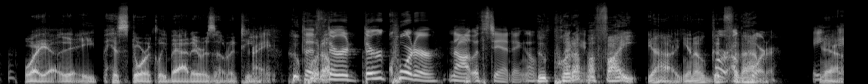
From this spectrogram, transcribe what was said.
well, yeah, a historically bad Arizona team right? who the put up third third quarter, notwithstanding, oh, who put up game. a fight. Yeah, you know, good for, for, a them. quarter. Yeah.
